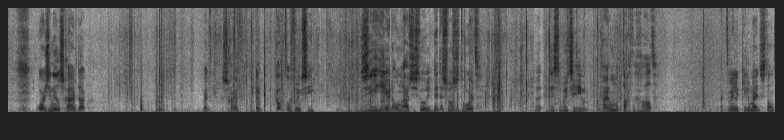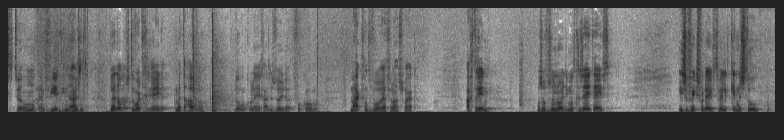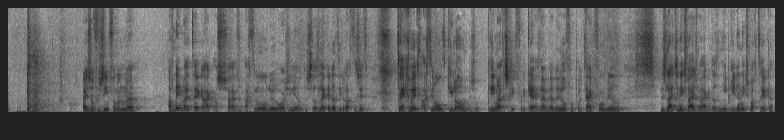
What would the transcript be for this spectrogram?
Origineel schuifdak. Met schuif- en kantelfunctie. Zie hier de onderhoudshistorie. Dit is zoals het hoort. De distributieriem bij 180 gehad. Actuele kilometerstand 214.000. Let op, er wordt gereden met de auto door een collega. Dus wil je er voorkomen, maak van tevoren even een afspraak. Achterin, alsof er nooit iemand gezeten heeft. Isofix voor de eventuele kinderstoel. Hij is al voorzien van een uh, afneembare trekhaak, accessoire van 1800 euro origineel. Dus dat is lekker dat hij erachter zit. Trekgewicht 1800 kilo, dus ook prima geschikt voor de caravan. We hebben heel veel praktijkvoorbeelden. Dus laat je niks wijsmaken dat een hybride niks mag trekken.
